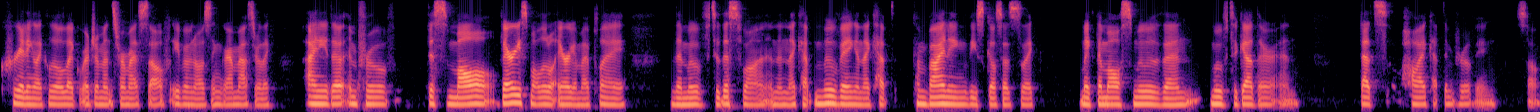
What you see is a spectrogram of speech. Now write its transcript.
creating like little like regiments for myself even when i was in grandmaster like i need to improve this small, very small little area of my play, then move to this one. And then I kept moving and I kept combining these skill sets to like make them all smooth and move together. And that's how I kept improving. So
